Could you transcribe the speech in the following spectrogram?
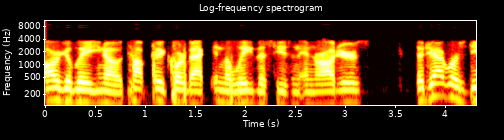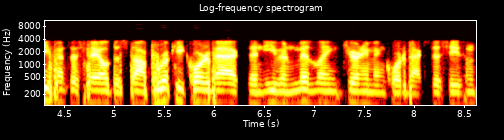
arguably, you know, top three quarterback in the league this season in Rodgers, the Jaguars' defense has failed to stop rookie quarterbacks and even middling journeyman quarterbacks this season.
